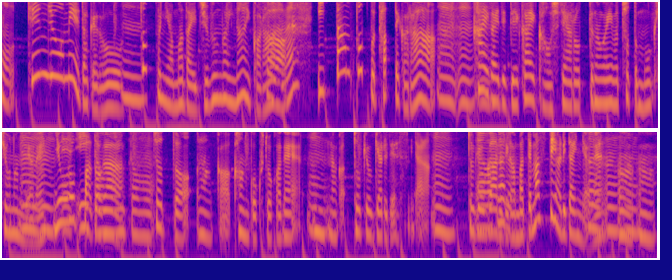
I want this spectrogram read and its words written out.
の天井は見えたけど、うん。トップにはまだ自分がいないから、ね、一旦トップ立ってから、うんうんうん。海外ででかい顔してやろうってのが今ちょっと目標なんだよね、うんうん。ヨーロッパとかちょっとなんか韓国とかで、うん。なんか東京ギャルですみたいな、東京ガールで頑張ってますってやりたいんだよね。うんうんうん。うんうん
